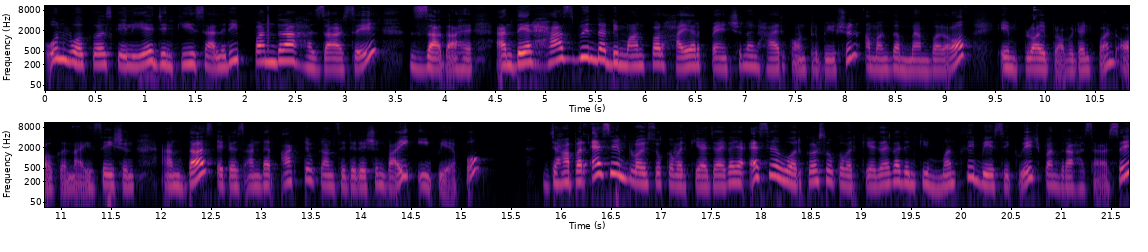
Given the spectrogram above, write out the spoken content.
उन वर्कर्स के लिए जिनकी सैलरी पंद्रह हज़ार से ज़्यादा है। And there has been the demand for higher pension and higher contribution among the member of employ provident fund organisation and thus it is under active consideration by E जहाँ पर ऐसे एम्प्लॉयज़ को कवर किया जाएगा या ऐसे वर्कर्स को कवर किया जाएगा जिनकी मंथली बेसिक वेज पंद्रह हज़ार से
